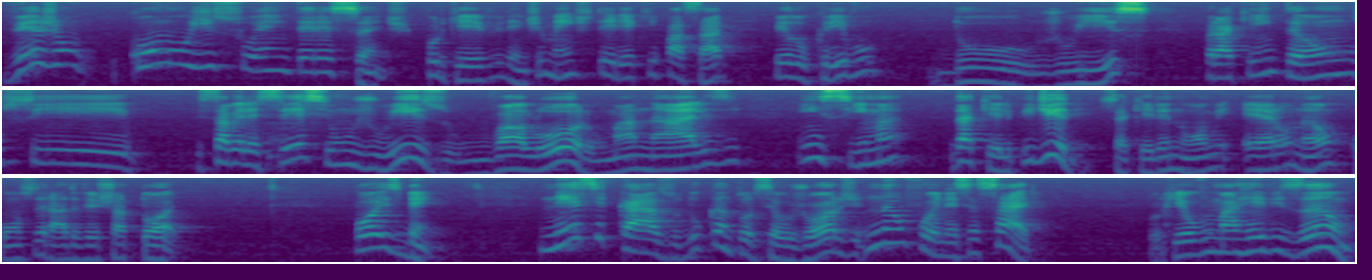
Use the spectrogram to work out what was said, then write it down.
Vejam como isso é interessante, porque evidentemente teria que passar pelo crivo do juiz para que então se estabelecesse um juízo, um valor, uma análise em cima daquele pedido, se aquele nome era ou não considerado vexatório. Pois bem, nesse caso do cantor Seu Jorge não foi necessário, porque houve uma revisão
